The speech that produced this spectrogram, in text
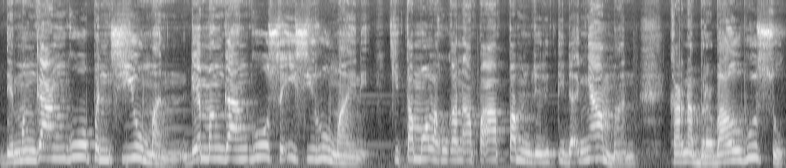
Dia mengganggu penciuman, dia mengganggu seisi rumah ini. Kita mau lakukan apa-apa menjadi tidak nyaman karena berbau busuk.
